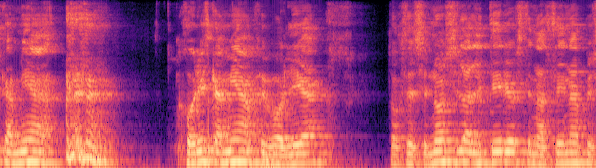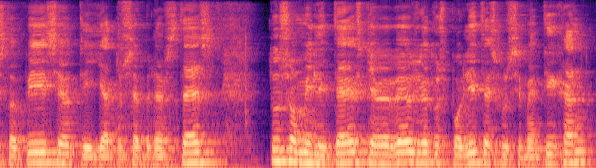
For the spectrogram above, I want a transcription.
καμία, χωρίς καμία αμφιβολία, το χθεσινό συλλαλητήριο στην Αθήνα πιστοποίησε ότι για τους εμπνευστές, τους ομιλητές και βεβαίως για τους πολίτες που συμμετείχαν,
